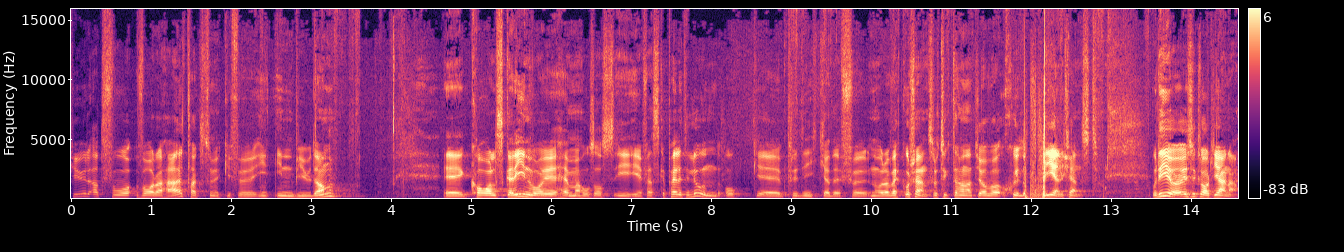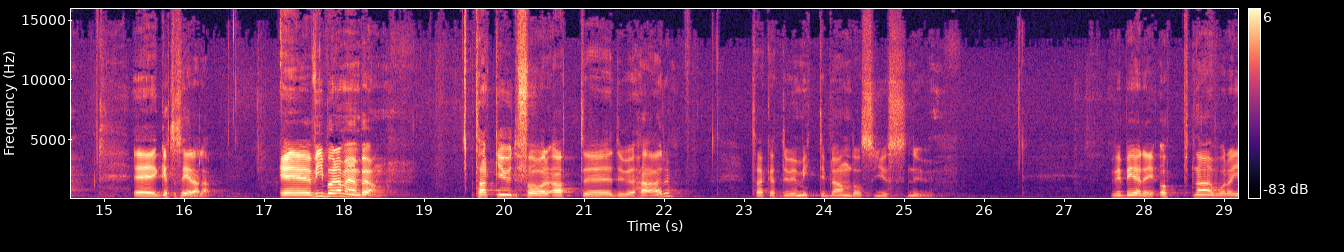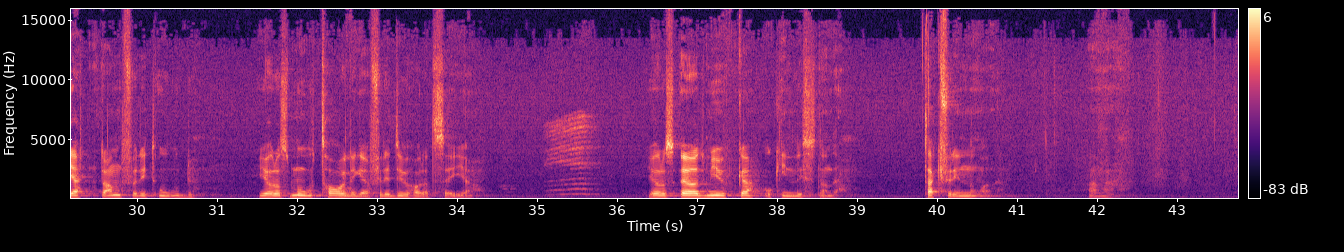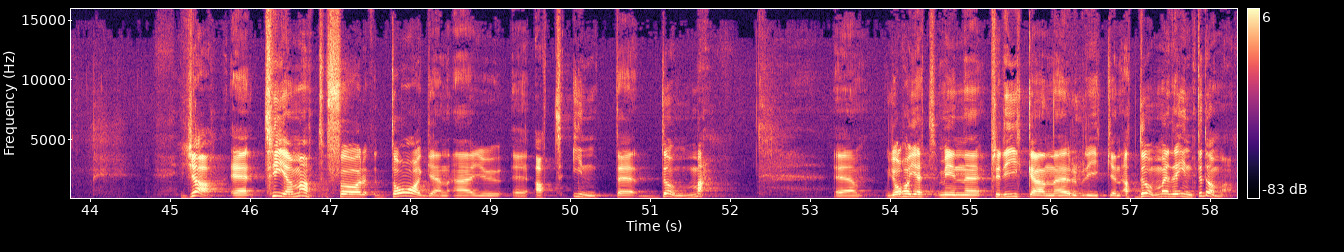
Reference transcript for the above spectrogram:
Kul att få vara här. Tack så mycket för inbjudan. Eh, Karl Skarin var ju hemma hos oss i EFS-kapellet i Lund och eh, predikade för några veckor sedan. Så då tyckte han att jag var skyldig på gentjänst. Och det gör jag ju såklart gärna. Eh, gött att se er alla. Vi börjar med en bön. Tack Gud för att du är här. Tack att du är mitt ibland oss just nu. Vi ber dig öppna våra hjärtan hjärtan för ditt ord. Gör oss mottagliga för det du har att säga. Gör oss ödmjuka och inlyssnande. Tack för din nåd. Amen. Ja, eh, temat för dagen är ju eh, att inte döma. Eh, jag har gett min eh, predikan eh, rubriken Att döma eller inte döma.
